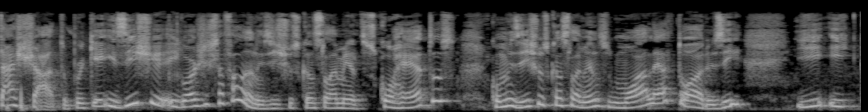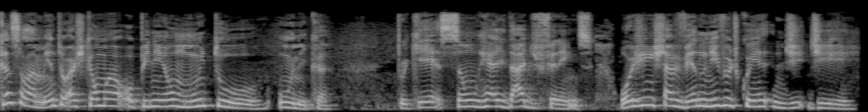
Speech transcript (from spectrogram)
tá chato, porque existe, igual a gente tá falando, existe os cancelamentos corretos, como existe os cancelamentos mó aleatórios. E, e, e cancelamento eu acho que é uma opinião muito única. Porque são realidades diferentes. Hoje a gente está vivendo um nível de, de, de,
